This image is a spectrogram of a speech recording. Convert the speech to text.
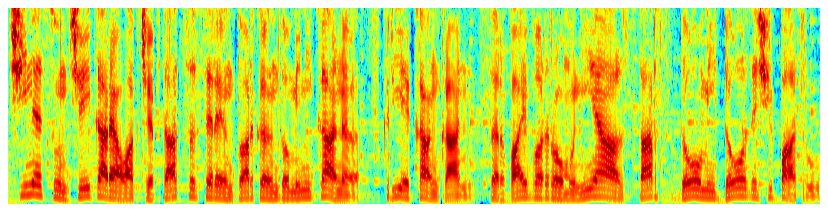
Cine sunt cei care au acceptat să se reîntoarcă în Dominicană, scrie Cancan, Survivor România All Stars 2024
